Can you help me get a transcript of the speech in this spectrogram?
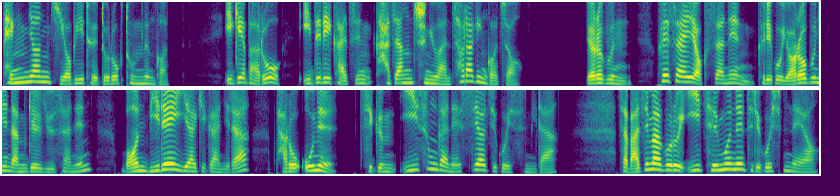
100년 기업이 되도록 돕는 것. 이게 바로 이들이 가진 가장 중요한 철학인 거죠. 여러분, 회사의 역사는 그리고 여러분이 남길 유산은 먼 미래의 이야기가 아니라 바로 오늘, 지금 이 순간에 쓰여지고 있습니다. 자, 마지막으로 이 질문을 드리고 싶네요.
